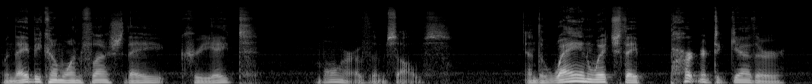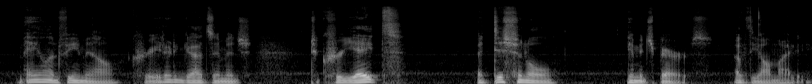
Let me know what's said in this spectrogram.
when they become one flesh, they create more of themselves. And the way in which they partnered together, male and female, created in God's image, to create additional image bearers of the Almighty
